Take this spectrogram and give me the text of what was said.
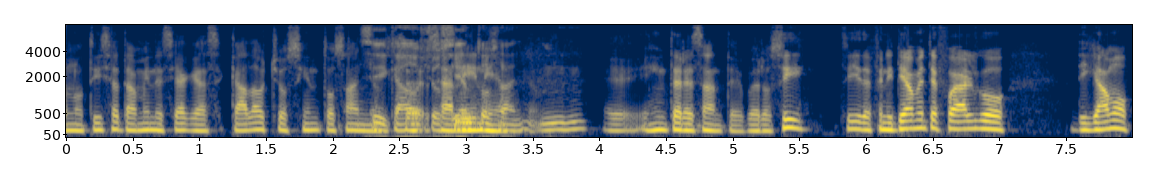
noticia también decía que hace cada 800 años. Sí, cada 800 años. Eh, es interesante, pero sí, sí, definitivamente fue algo, digamos,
